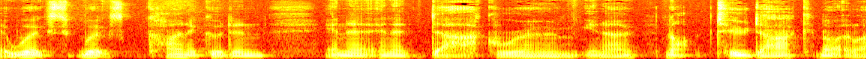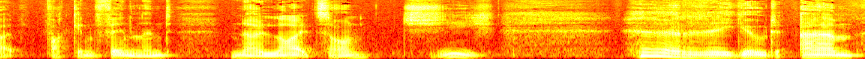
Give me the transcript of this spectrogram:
It works works kind of good in in a in a dark room, you know, not too dark, not like fucking Finland, no lights on. Gee, very good. Um,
